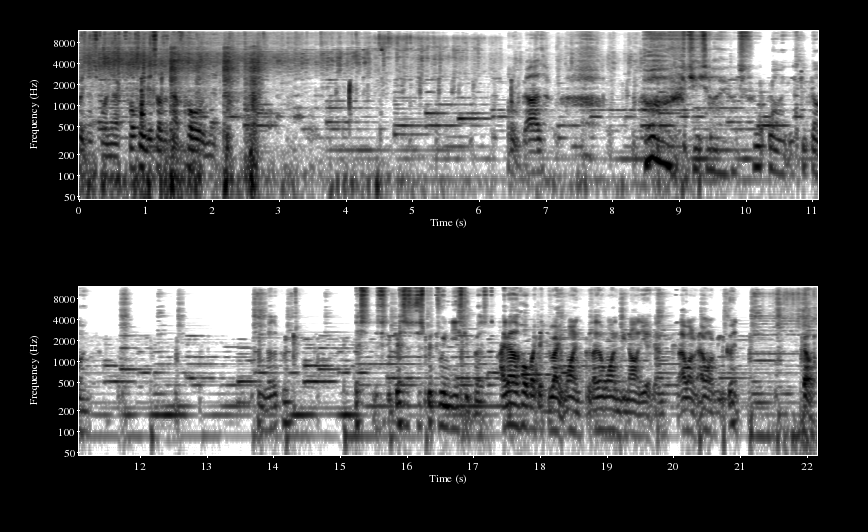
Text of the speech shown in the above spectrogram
For this one next. Hopefully this doesn't have coal in it. Oh god. Oh jeez, I keep going, let's keep going. Another person? This, this, I guess it's just between these two presents. I gotta hope I get the right one, because I don't want to be naughty again. I want, I want to be good. Go.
